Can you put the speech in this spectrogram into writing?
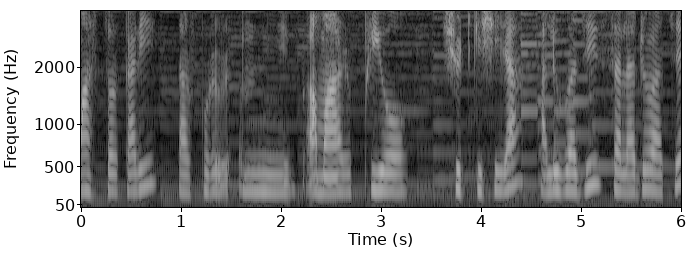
মাছ তরকারি, তারপর আমার প্রিয় শুটকি শিরা, আলু ভাজি, স্যালাডও আছে।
